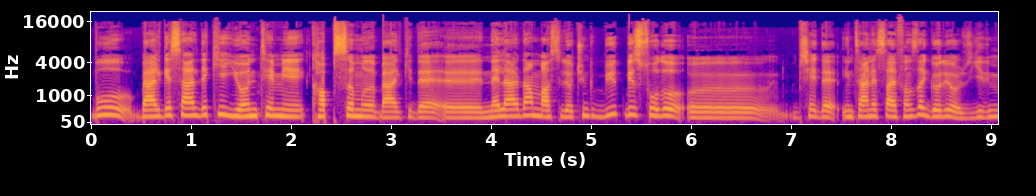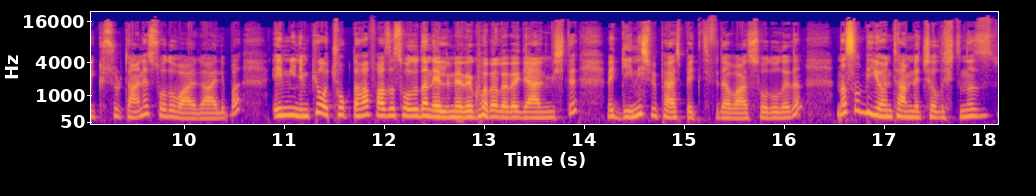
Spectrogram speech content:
bu belgeseldeki yöntemi, kapsamı belki de e, nelerden bahsediyor? Çünkü büyük bir soru e, şeyde internet sayfanızda görüyoruz. 20 küsür tane soru var galiba. Eminim ki o çok daha fazla sorudan elinerek oralara gelmişti ve geniş bir perspektifi de var soruların. Nasıl bir yöntemle çalıştınız?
